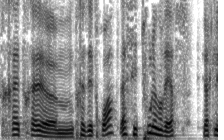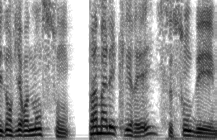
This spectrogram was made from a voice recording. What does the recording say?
très très euh, très étroits. Là c'est tout l'inverse. C'est-à-dire que les environnements sont pas mal éclairés. Ce sont des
